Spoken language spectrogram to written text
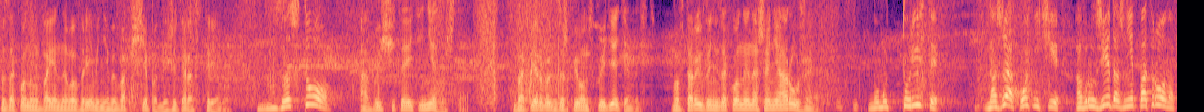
По законам военного времени вы вообще подлежите расстрелу. Ну за что? А вы считаете не за что. Во-первых, за шпионскую деятельность. Во-вторых, за незаконное ношение оружия. Ну мы туристы, ножи охотничьи, а в ружье даже нет патронов.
